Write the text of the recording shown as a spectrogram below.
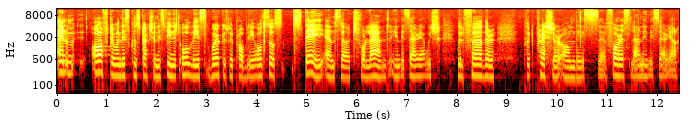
And um, after, when this construction is finished, all these workers will probably also stay and search for land in this area, which will further put pressure on this uh, forest land in this area.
